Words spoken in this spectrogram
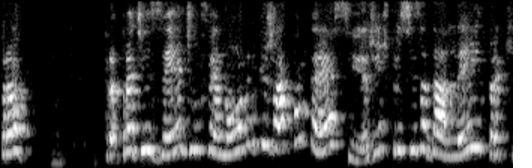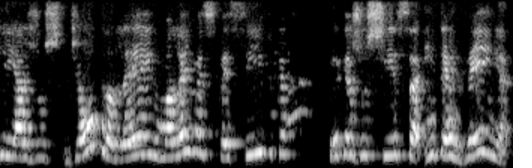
para dizer de um fenômeno que já acontece. A gente precisa da lei para que a de outra lei, uma lei mais específica, para que a justiça intervenha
